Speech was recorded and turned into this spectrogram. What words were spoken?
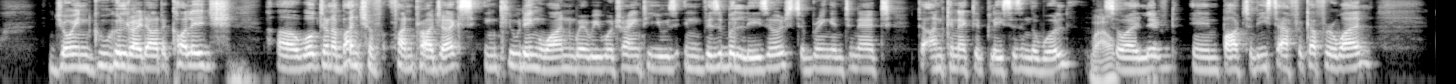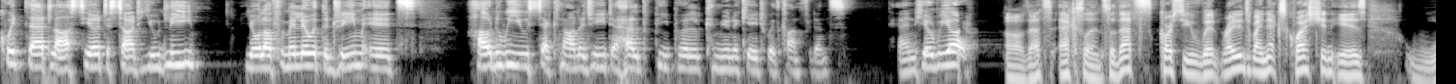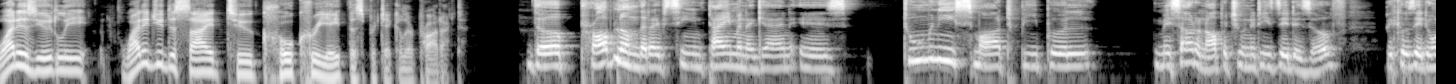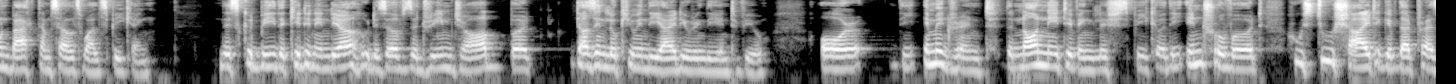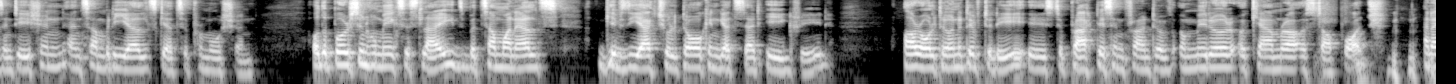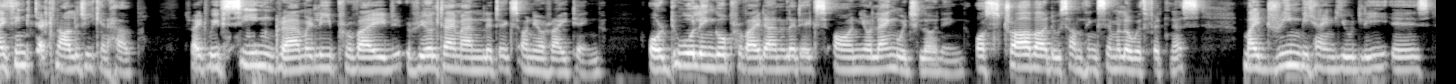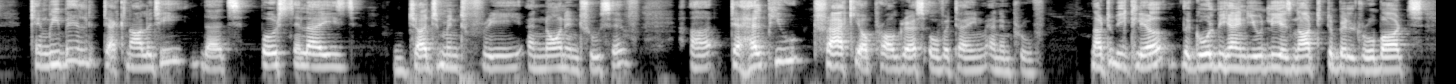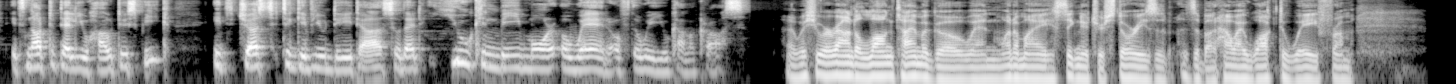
joined Google right out of college, uh, worked on a bunch of fun projects, including one where we were trying to use invisible lasers to bring internet to unconnected places in the world. Wow. So I lived in parts of East Africa for a while, quit that last year to start Yoodli. You all are familiar with the dream. It's how do we use technology to help people communicate with confidence? And here we are. Oh, that's excellent. So that's of course you went right into my next question is what is Yoodli? Why did you decide to co-create this particular product? The problem that I've seen time and again is too many smart people miss out on opportunities they deserve because they don't back themselves while speaking. This could be the kid in India who deserves a dream job but doesn't look you in the eye during the interview, or the immigrant, the non native English speaker, the introvert who's too shy to give that presentation and somebody else gets a promotion, or the person who makes the slides but someone else gives the actual talk and gets that A grade. Our alternative today is to practice in front of a mirror, a camera, a stopwatch. and I think technology can help. Right? We've seen Grammarly provide real-time analytics on your writing or Duolingo provide analytics on your language learning, or Strava do something similar with fitness. My dream behind Yoodli is can we build technology that's personalized, judgment free, and non intrusive uh, to help you track your progress over time and improve? Now, to be clear, the goal behind Yoodli is not to build robots, it's not to tell you how to speak. It's just to give you data so that you can be more aware of the way you come across. I wish you were around a long time ago when one of my signature stories is about how I walked away from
